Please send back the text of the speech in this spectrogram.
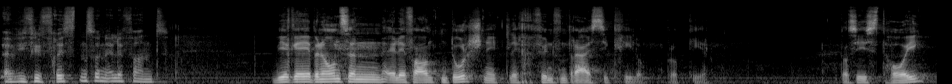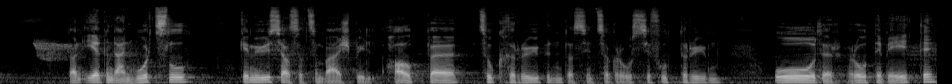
Äh, wie viel frisst denn so ein Elefant? Wir geben unseren Elefanten durchschnittlich 35 Kilo pro Tier. Das ist Heu, dann irgendein Wurzelgemüse, also zum Beispiel Halbzuckerrüben, das sind so große Futterrüben, oder rote Beete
